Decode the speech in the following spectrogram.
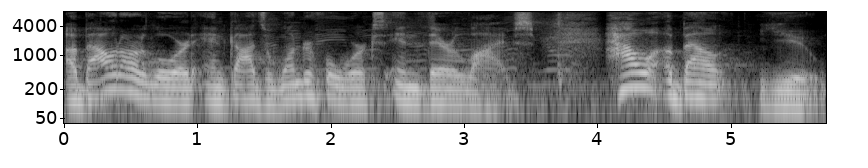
about our Lord and God's wonderful works in their lives. How about you?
